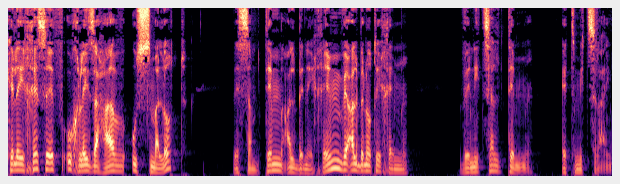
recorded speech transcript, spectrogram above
כלי כסף וכלי זהב ושמלות, ושמתם על בניכם ועל בנותיכם, וניצלתם את מצרים.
